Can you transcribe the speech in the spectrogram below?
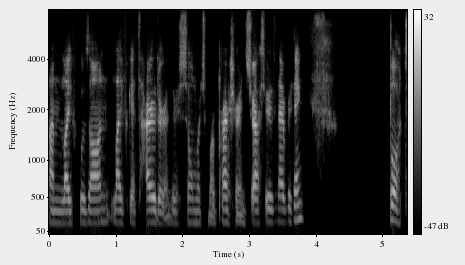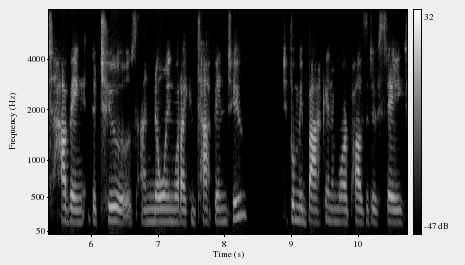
and life goes on, life gets harder and there's so much more pressure and stressors and everything. But having the tools and knowing what I can tap into to put me back in a more positive state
